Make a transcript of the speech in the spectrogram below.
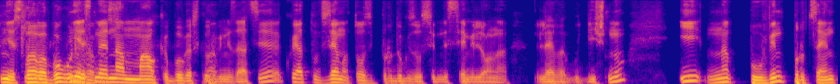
Ние, Слава Богу, не ние сме една малка българска Да. организация, която взема този продукт за 80 милиона лева годишно и на половин процент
